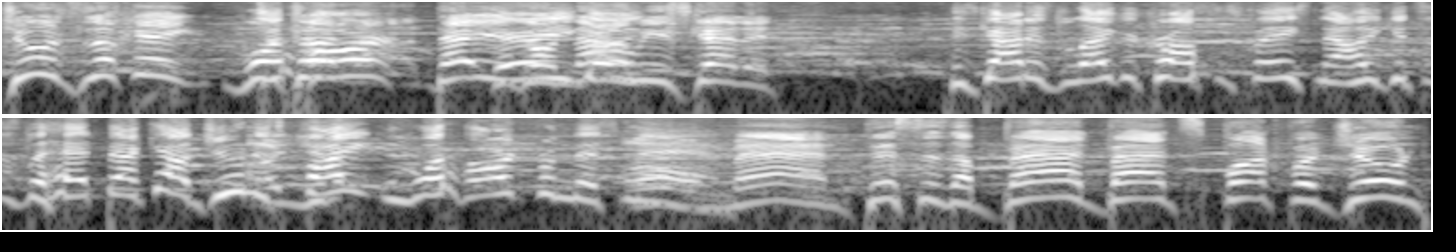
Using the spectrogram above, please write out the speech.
Joon's looking. One turn- heart. There you There go. you now go. he's got it. He's got his leg across his face. Now he gets his head back out. Joon is Oh, fighting. What hard from this oh, man? Oh man, this is a bad, bad spot for Joon.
